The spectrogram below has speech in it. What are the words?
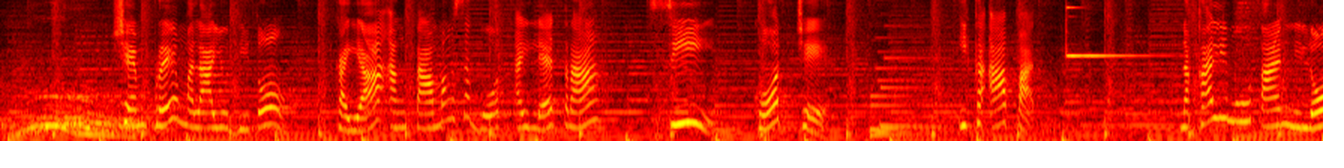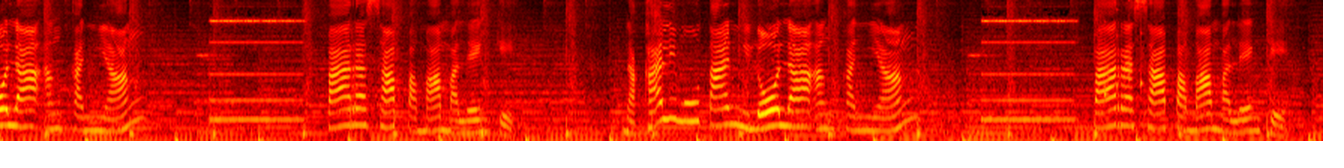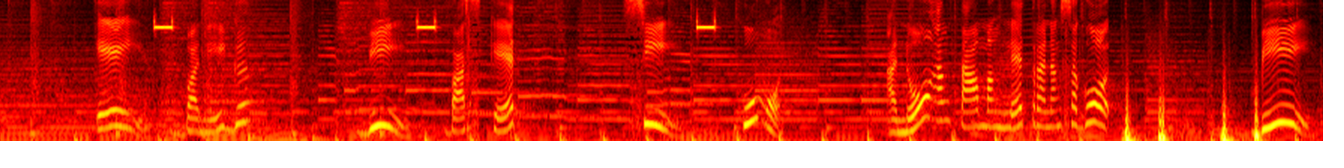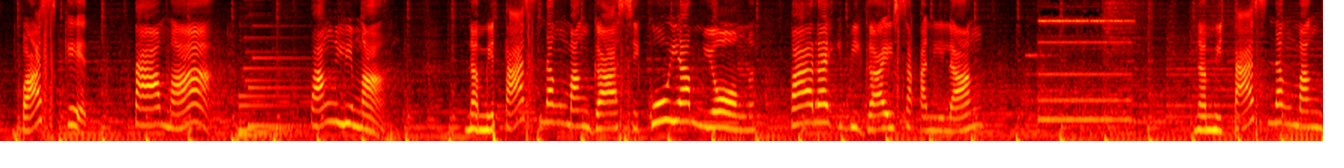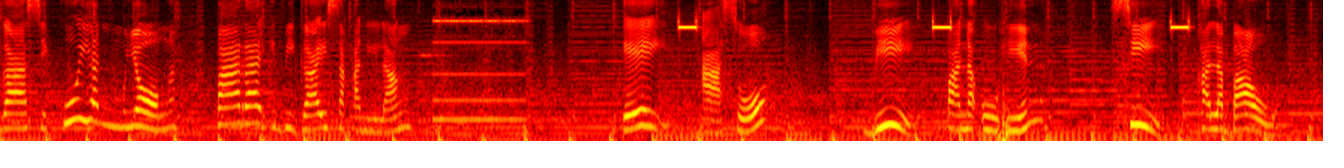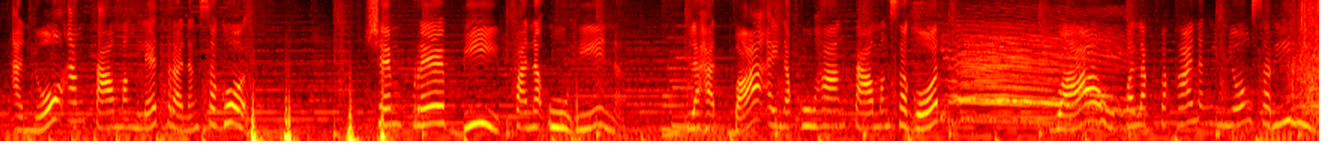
Siyempre, malayo dito. Kaya ang tamang sagot ay letra C. Kotse. Ikaapat. Nakalimutan ni Lola ang kanyang para sa pamamalengke. Nakalimutan ni Lola ang kanyang para sa pamamalengke. A. Banig B. Basket C. Kumot Ano ang tamang letra ng sagot? B. Basket Tama! Panglima Namitas ng mangga si Kuya Myong para ibigay sa kanilang Namitas ng mangga si Kuya Myong para ibigay sa kanilang A. Aso B. Panauhin C. Kalabaw Ano ang tamang letra ng sagot? Siyempre, B. Panauhin Lahat ba ay nakuha ang tamang sagot? Yay! palakpakan ang inyong sarili.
